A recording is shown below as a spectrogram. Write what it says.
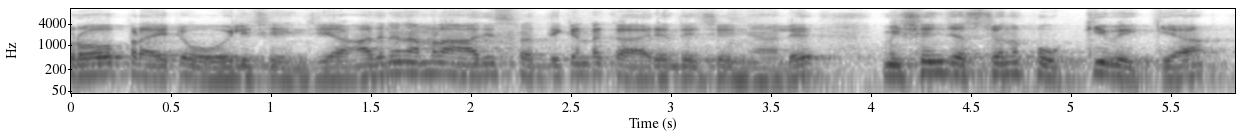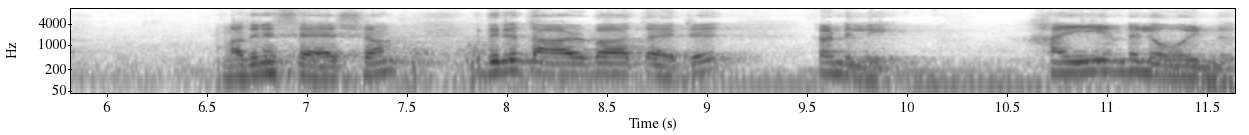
പ്രോപ്പറായിട്ട് ഓയിൽ ചേഞ്ച് ചെയ്യുക. അതിന് നമ്മൾ ആദ്യം ശ്രദ്ധിക്കേണ്ട കാര്യം എന്താ വെച്ച് കഴിഞ്ഞാൽ മെഷീൻ ജസ്റ്റ് ഒന്ന് പൊക്കി വെക്കുക. അതിന് ശേഷം ഇതിന്റെ താഴ്ഭാഗത്തായിട്ട് കണ്ടില്ലേ? ഹൈ ഉണ്ട് ലോ ഉണ്ട്.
